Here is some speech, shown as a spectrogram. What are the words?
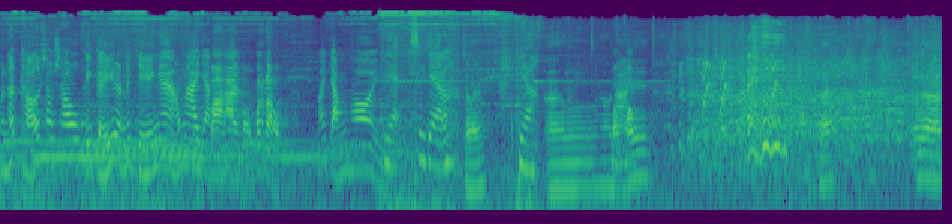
Mình hít thở sâu sâu kỹ kỹ rồi nói chuyện nha không ai giành ba hai một bắt đầu. Nói chậm thôi. Dạ xin chào. Chào em. Dạ. À, hồi bong. nãy Hả? À,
